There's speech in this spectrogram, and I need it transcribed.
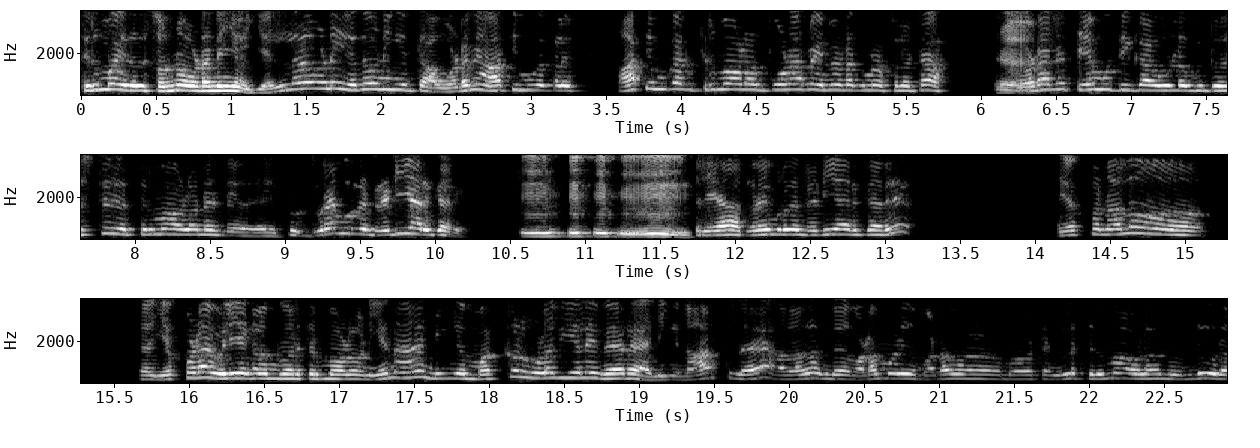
திரும்ப இதை சொன்ன உடனேயும் எல்லாவனையும் ஏதோ நீங்க உடனே அதிமுக கலை அதிமுக திருமாவளவன் போனாருன்னா என்ன நடக்கும்னா சொல்லட்டா. உடனே தேமுதிக உள்ள கூட்டு வச்சுட்டு திருமாவளவன் துரைமுருகன் ரெடியா இருக்காரு. சரியா? துரைமுருகன் ரெடியா இருக்காரு. எப்பனாலும் எப்படா வெளியே கிளம்புவார் திருமாவளவன்? ஏன்னா நீங்க மக்கள் உளவியலே வேற. நீங்க நார்த்ல அதாவது அந்த வடமாநில வட மாவட்டங்கள்ல திருமாவளவன் வந்து ஒரு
